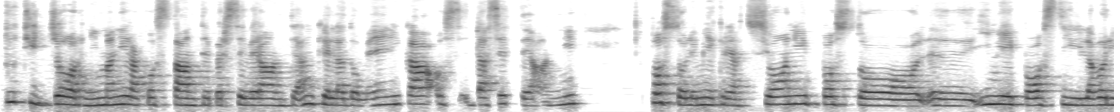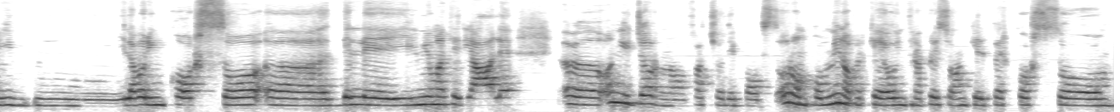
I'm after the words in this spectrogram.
tutti i giorni in maniera costante, perseverante, anche la domenica da sette anni posto le mie creazioni, posto eh, i miei posti, i lavori, mh, mm, i lavori in corso, eh, delle, il mio materiale. Eh, ogni giorno faccio dei post, ora un po' meno perché ho intrapreso anche il percorso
